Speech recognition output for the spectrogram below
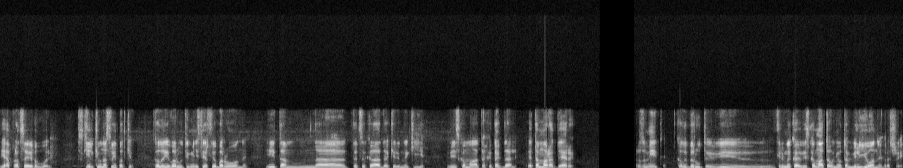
Я про це і говорю. Скільки у нас випадків, коли ворують і в Міністерстві оборони, і там на ТЦК, да, керівники, військоматах і так далі. Це мародери. Розумієте? Коли беруть керівника військомата, у нього там мільйони грошей.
